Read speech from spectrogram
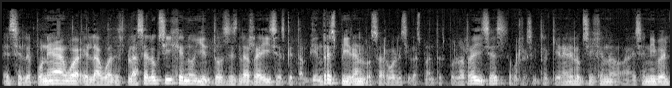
eh, se le pone agua, el agua desplaza el oxígeno y entonces las raíces que también respiran los árboles y las plantas por las raíces o requieren el oxígeno a ese nivel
